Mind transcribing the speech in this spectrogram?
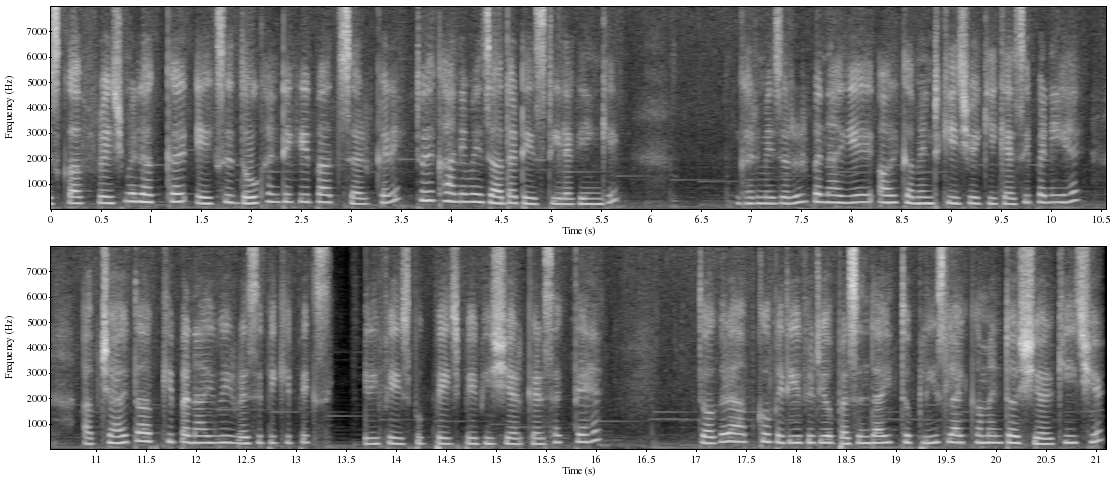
इसको आप फ्रिज में रख कर एक से दो घंटे के बाद सर्व करें तो ये खाने में ज़्यादा टेस्टी लगेंगे। घर में ज़रूर बनाइए और कमेंट कीजिए कि कैसी बनी है। आप चाहे तो आपकी बनाई हुई रेसिपी की पिक्स मेरी फेसबुक पेज पे भी शेयर कर सकते हैं। तो अगर आपको मेरी वीडियो पसंद आई तो प्लीज़ लाइक कमेंट और शेयर कीजिए।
